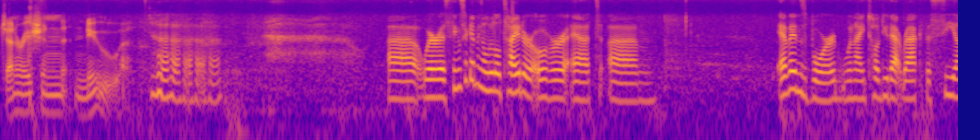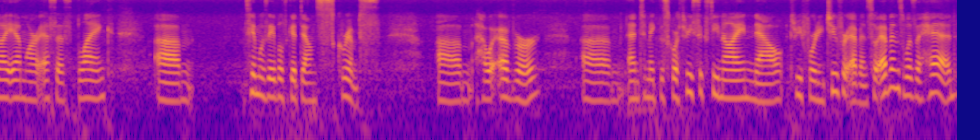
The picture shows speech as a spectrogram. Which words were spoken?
Generation New. Uh, whereas things are getting a little tighter over at um, Evan's board. When I told you that rack, the CIMRSS blank, um, Tim was able to get down scrimps. Um, however, um, and to make the score 369 now, 342 for Evans. So Evans was ahead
